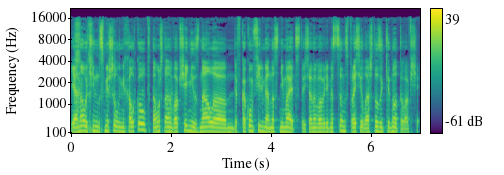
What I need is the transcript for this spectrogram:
и она очень насмешила Михалкова, потому что она вообще не знала, в каком фильме она снимается. То есть она во время сцены спросила, а что за кино-то вообще?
